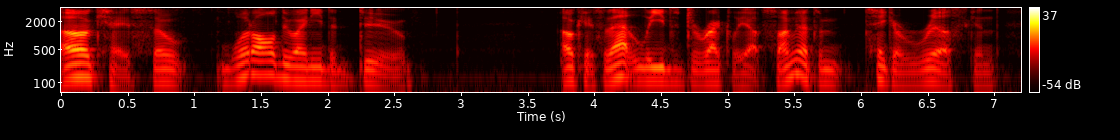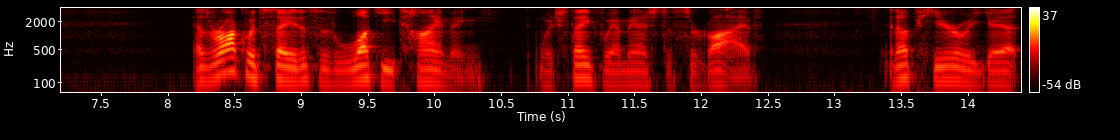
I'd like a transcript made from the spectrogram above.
Okay, so what all do I need to do? Okay, so that leads directly up. So I'm going to have to take a risk. And as Rock would say, this is lucky timing, which thankfully I managed to survive. And up here we get...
